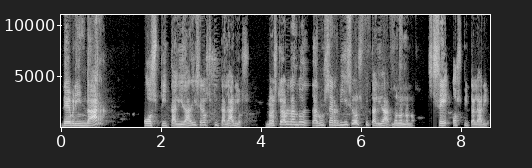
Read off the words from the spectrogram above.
De brindar hospitalidad y ser hospitalarios. No estoy hablando de dar un servicio de hospitalidad. No, no, no, no. Sé hospitalario.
